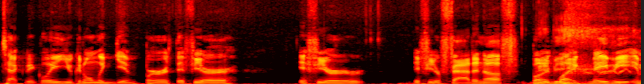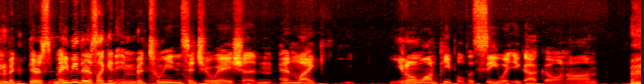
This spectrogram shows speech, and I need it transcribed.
technically you can only give birth if you're if you're if you're fat enough, but Maybe. like maybe in be- there's maybe there's like an in between situation, and like you don't want people to see what you got going on.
